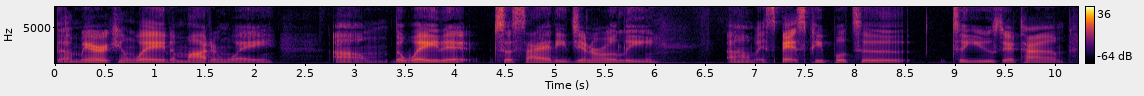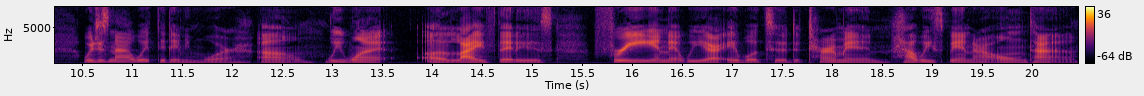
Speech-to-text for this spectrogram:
the American way, the modern way, um, the way that society generally um, expects people to to use their time. We're just not with it anymore. Um, we want a life that is free and that we are able to determine how we spend our own time.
